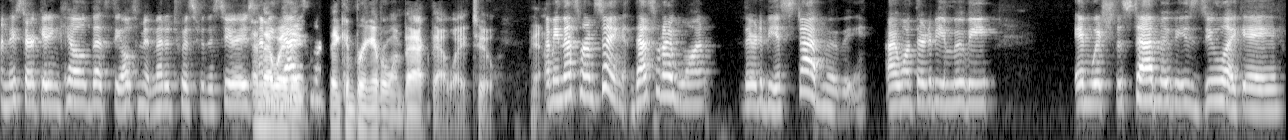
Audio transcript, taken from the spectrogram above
and they start getting killed that's the ultimate meta twist for the series And I that mean, way that they, not- they can bring everyone back that way too. Yeah. I mean, that's what I'm saying. That's what I want there to be a stab movie. I want there to be a movie in which the stab movies do like a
